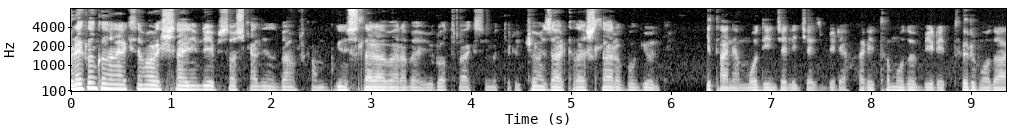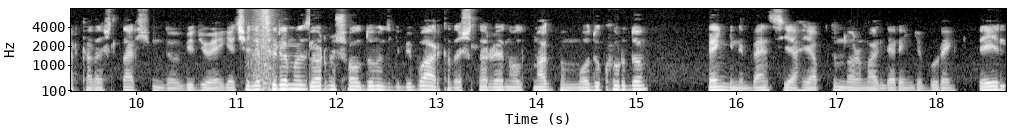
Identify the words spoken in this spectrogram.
Reklam kanalı herkese merhaba arkadaşlar. Yeni episode hoş geldiniz. Ben Furkan. Bugün sizlerle beraber Euro Truck Simulator 2 arkadaşlar. Bugün iki tane mod inceleyeceğiz. Biri harita modu, biri tır modu arkadaşlar. Şimdi o videoya geçelim. Tırımız görmüş olduğunuz gibi bu arkadaşlar Renault Magnum modu kurdum. Rengini ben siyah yaptım. Normalde rengi bu renk değil.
